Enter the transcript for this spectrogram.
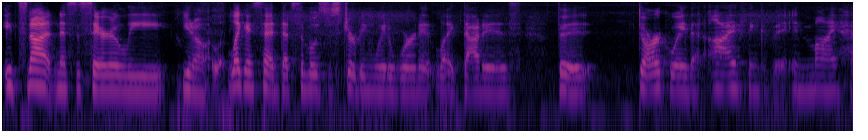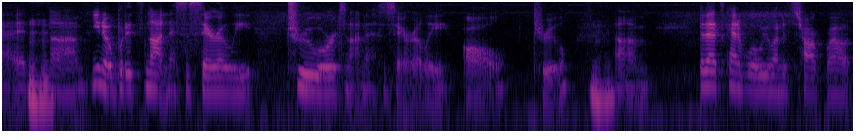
it's not necessarily you know like i said that's the most disturbing way to word it. Like that is the dark way that i think of it in my head. Um, you know but it's not necessarily true or it's not necessarily all true. Um, but that's kind of what we wanted to talk about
